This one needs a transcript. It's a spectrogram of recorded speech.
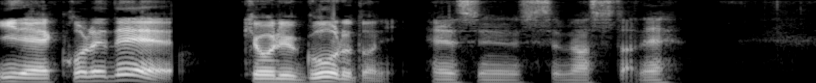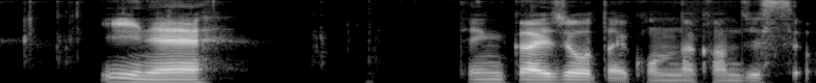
いいね。これで、恐竜ゴールドに変身しましたね。いいね。展開状態こんな感じっすよ。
